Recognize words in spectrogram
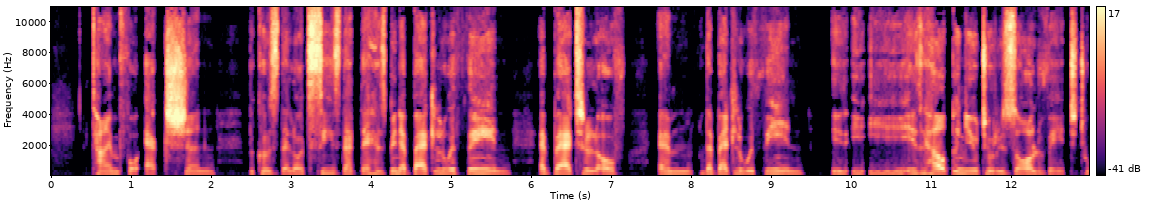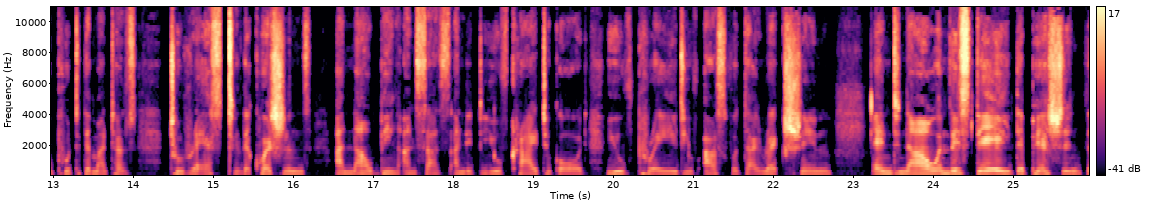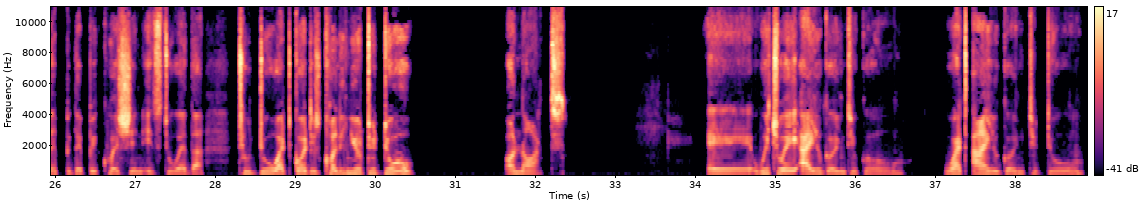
time for action, because the Lord sees that there has been a battle within, a battle of um, the battle within. He is helping you to resolve it, to put the matters to rest. The questions are now being answered. And it, you've cried to God, you've prayed, you've asked for direction. And now, in this day, the, patient, the, the big question is to whether to do what God is calling you to do or not. Uh, which way are you going to go? What are you going to do?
